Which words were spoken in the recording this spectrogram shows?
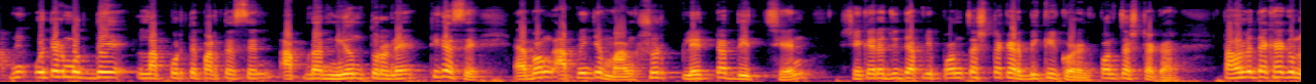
আপনি ওইটার মধ্যে লাভ করতে পারতেছেন আপনার নিয়ন্ত্রণে, ঠিক আছে? এবং আপনি যে মাংসর প্লেটটা দিচ্ছেন, সেখানে যদি আপনি পঞ্চাশ টাকার বিক্রি করেন, পঞ্চাশ টাকার, তাহলে দেখা গেল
